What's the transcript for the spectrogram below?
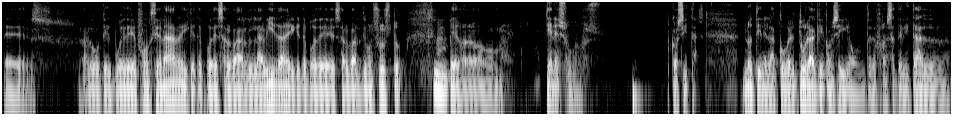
Es algo que puede funcionar y que te puede salvar la vida y que te puede salvar de un susto, pero no, tiene sus cositas. No tiene la cobertura que consigue un teléfono satelital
